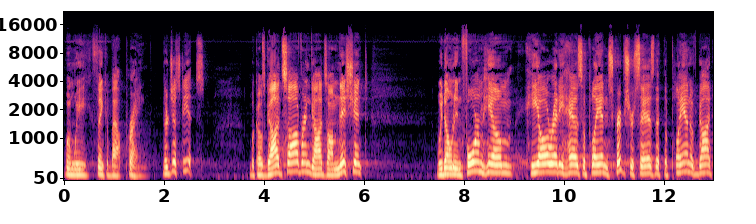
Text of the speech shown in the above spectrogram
when we think about praying? There just is. Because God's sovereign, God's omniscient. We don't inform Him he already has a plan. And scripture says that the plan of God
